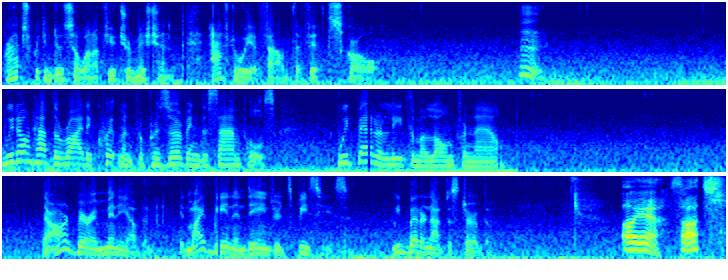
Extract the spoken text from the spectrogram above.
Perhaps we can do so on a future mission, after we have found the fifth scroll. Hmm. We don't have the right equipment for preserving the samples. We'd better leave them alone for now. There aren't very many of them. It might be an endangered species. We'd better not disturb them. Oh yeah, thoughts?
